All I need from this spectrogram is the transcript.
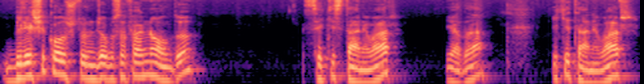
bileşik oluşturunca bu sefer ne oldu? 8 tane var ya da 2 tane var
